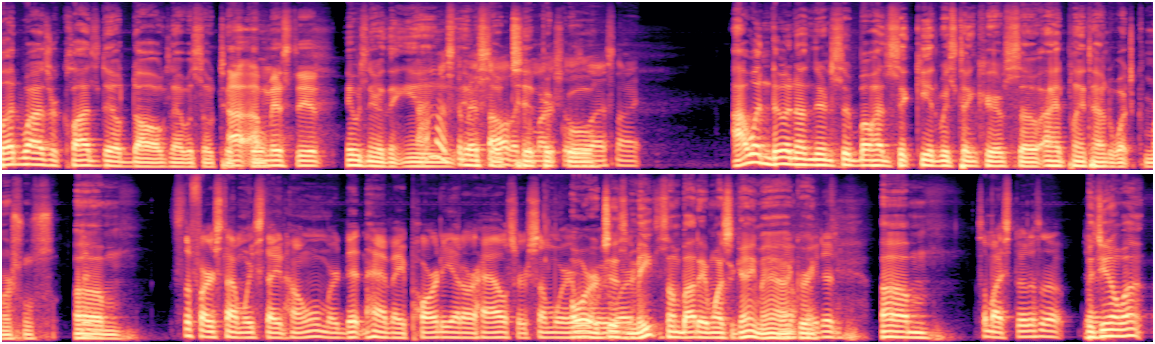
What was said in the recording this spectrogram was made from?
Budweiser Clydesdale dogs. That was so typical. I, I missed it. it was near the end. I must have It was missed so all the commercials last night. I wasn't doing nothing during the Super Bowl. had a sick kid we was taking care of, so I had plenty of time to watch commercials. Um, It's the first time we stayed home or didn't have a party at our house or somewhere. where or we just were. meet somebody and watch the game. Man, I No, agree. We did. Um, Somebody stood us up. but you know what?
